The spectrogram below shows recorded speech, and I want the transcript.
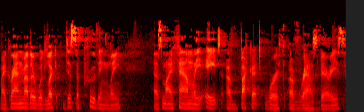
My grandmother would look disapprovingly as my family ate a bucket worth of raspberries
